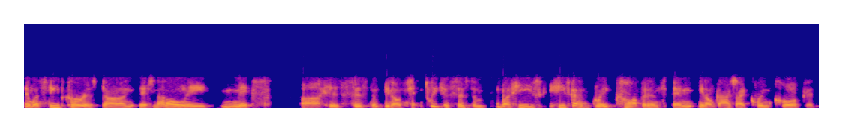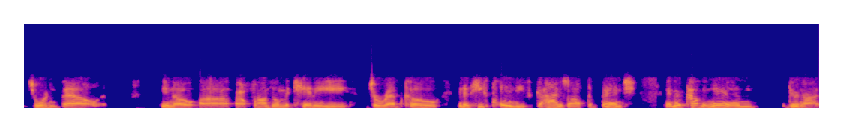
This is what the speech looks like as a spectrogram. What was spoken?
And what Steve Kerr has done is not only mix uh, his system, you know, tweak his system. But he's he's got great confidence in you know guys like Quinn Cook and Jordan Bell, and, you know, uh, Alfonzo McKinnie, Jerebko. You know, he's pulling these guys off the bench, and they're coming in. They're not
